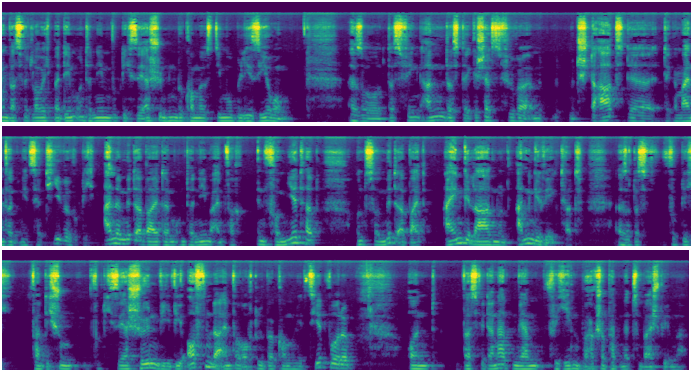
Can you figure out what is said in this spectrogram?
Und was wir, glaube ich, bei dem Unternehmen wirklich sehr schön hinbekommen, ist die Mobilisierung. Also das fing an, dass der Geschäftsführer mit, mit Start der, der gemeinsamen Initiative wirklich alle Mitarbeiter im Unternehmen einfach informiert hat und zur Mitarbeit eingeladen und angeregt hat. Also das wirklich fand ich schon wirklich sehr schön, wie, wie offen da einfach auch drüber kommuniziert wurde. Und was wir dann hatten, wir haben für jeden Workshop hatten wir zum Beispiel immer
